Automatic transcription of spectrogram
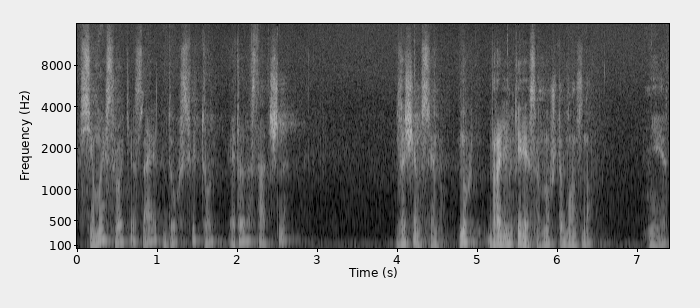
Все мои сроки знает Дух Святой. Этого достаточно. Зачем Сыну? Ну, ради интереса, ну, чтобы он знал. Нет.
